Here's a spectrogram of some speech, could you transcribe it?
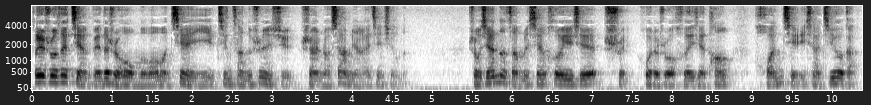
所以说，在减肥的时候，我们往往建议进餐的顺序是按照下面来进行的。首先呢，咱们先喝一些水，或者说喝一些汤，缓解一下饥饿感。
